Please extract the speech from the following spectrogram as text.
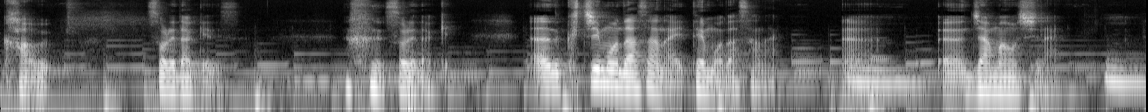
買う。それだけです。それだけ。口も出さない手も出さない、うん。うん。邪魔をしない。うん。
